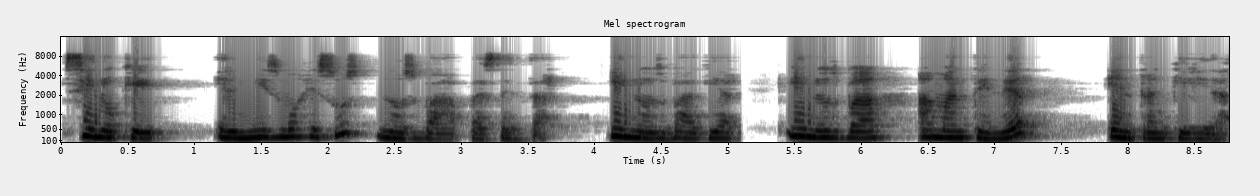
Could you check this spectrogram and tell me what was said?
sino que el mismo Jesús nos va a apacentar y nos va a guiar y nos va a mantener en tranquilidad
